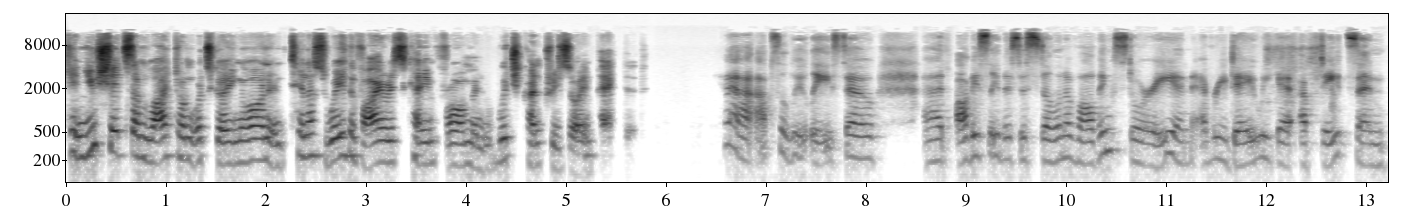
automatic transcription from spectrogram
can you shed some light on what's going on and tell us where the virus came from and which countries are impacted? Yeah, absolutely. So, uh, obviously, this is still an evolving story, and every day we get updates and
